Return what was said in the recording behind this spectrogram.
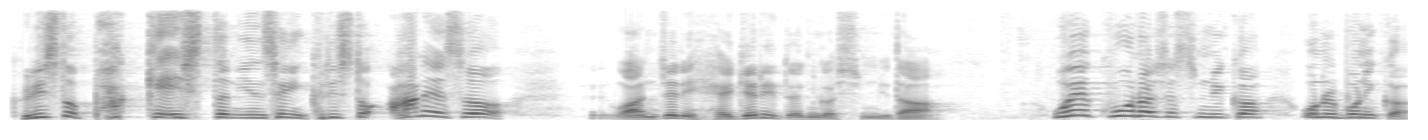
그리스도 밖에 있었던 인생이 그리스도 안에서 완전히 해결이 된 것입니다. 왜 구원하셨습니까? 오늘 보니까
